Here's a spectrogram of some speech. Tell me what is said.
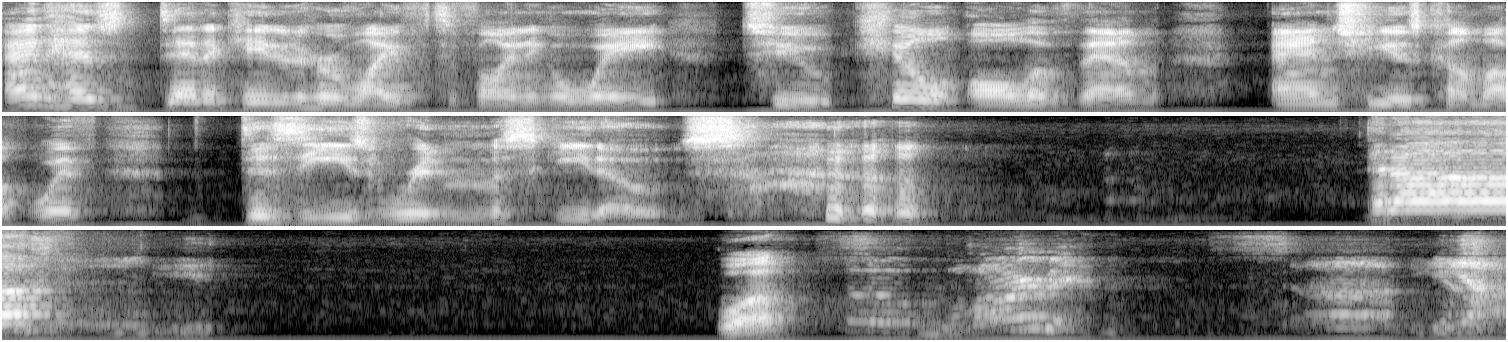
and has dedicated her life to finding a way to kill all of them. And she has come up with disease ridden mosquitoes. Ta-da! what? So Barb, uh, yeah,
